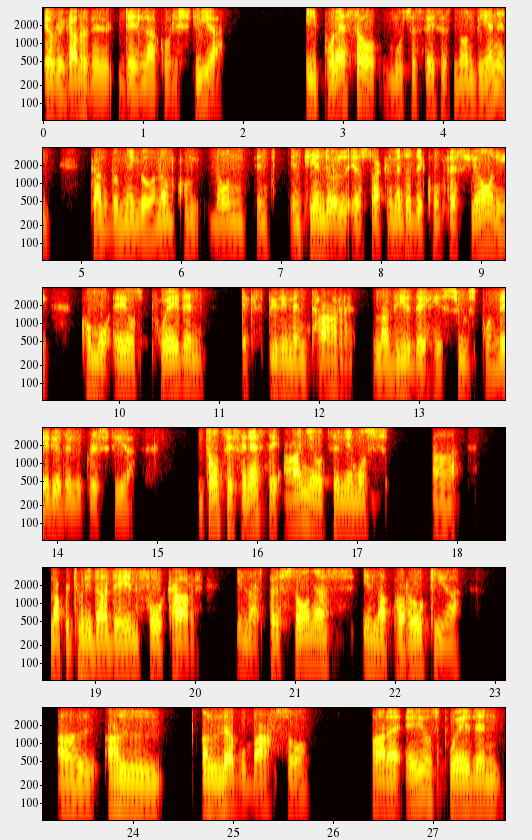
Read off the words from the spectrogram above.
el regalo de, la Eucaristía. Y por eso muchas veces no vienen cada domingo, no, no entienden el sacramento de confesión y cómo ellos pueden experimentar la vida de Jesús por medio de la Eucaristía. Entonces, en este año tenemos ah, la oportunidad de enfocar en las personas en la parroquia al, al, al level baso para ellos pueden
